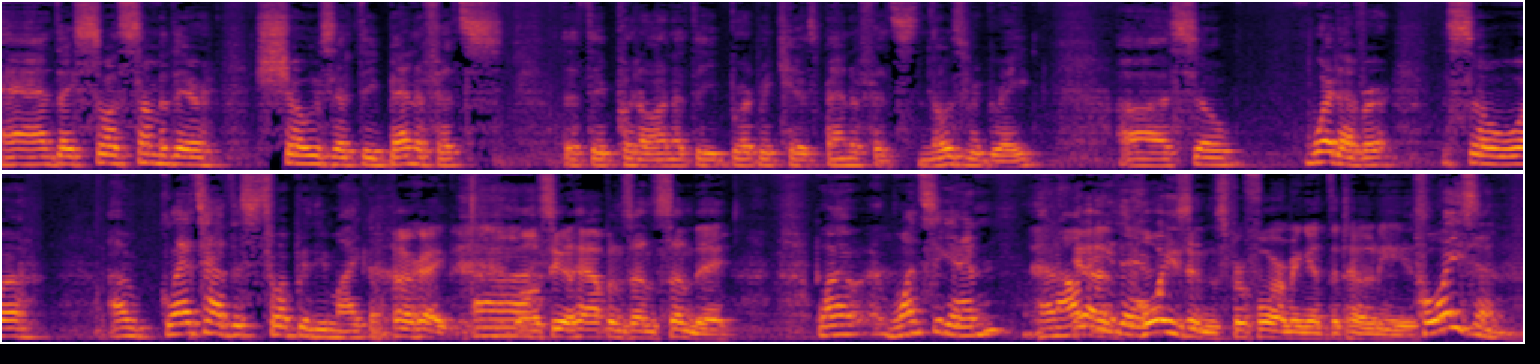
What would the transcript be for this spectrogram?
and I saw some of their shows at the benefits that they put on at the Broadway Cares benefits, and those were great. Uh, so, whatever. So, uh, I'm glad to have this talk with you, Michael. All right, well, let's see what happens on Sunday. Well, once again, and I'll yeah, be there. Poison's performing at the Tonys. Poison.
